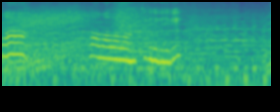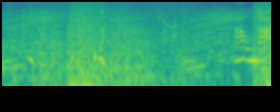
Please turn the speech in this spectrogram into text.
와. 와, 와, 와, 와. 되게, 되게, 되게. 온다. 자, 온다. 아,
